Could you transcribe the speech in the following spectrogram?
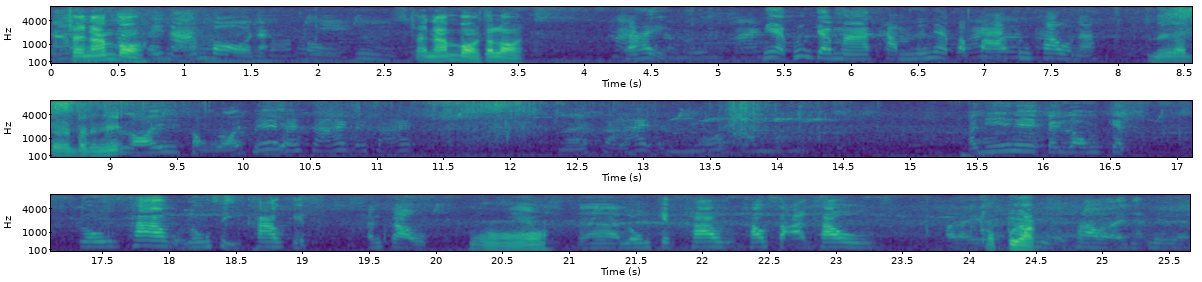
น้ำใช้น้ำบ่อ ไอ้น้ำบ่อน่ะอืม ใช้น้ำบ่อตลอด ใช่ เนี่ยเพิ่งจะมาทำนะเนี่ยประปาเพิ่งเข้านะอันนี้เราเดินไปตรงนี้ เป็นร้อยสองร้อยปีนี่ไปอะซ้ายไปซ้ายนะซ้ายอันนี้ไปข้างบนอันนี้นี่เป็นโรงเก็บโรงข้าวโรงสีข้าวเก็บอันเก่าอ๋อ อ่าโรงเก็บข้าวข้าวสารข้าวอะไรนะข้าวเปลือกเหนียวข้าวอะไรเนี่ยเนี่ย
